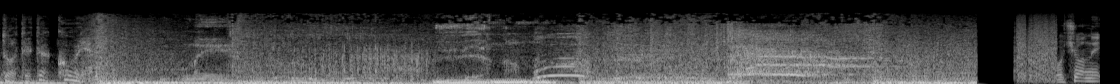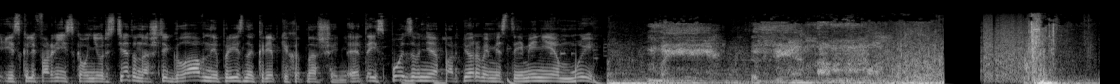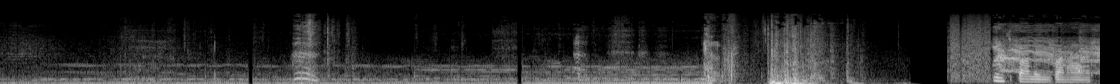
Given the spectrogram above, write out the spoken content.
Что ты такое? Мы... Ученые из Калифорнийского университета нашли главный признак крепких отношений. Это использование партнерами местоимения «мы». Inspanning van haar.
